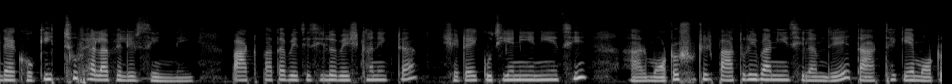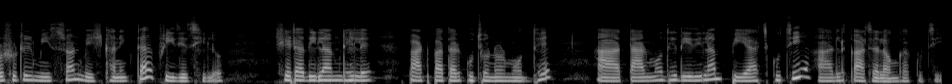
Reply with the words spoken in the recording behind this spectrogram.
দেখো, কিচ্ছু ফেলাফেলির সিন নেই। পাট পাতা বেঁচেছিল বেশ খানিকটা, সেটাই কুচিয়ে নিয়ে নিয়েছি। আর মটরশুঁটির পাতুরি বানিয়েছিলাম যে, তার থেকে মটরশুঁটির মিশ্রণ বেশ খানিকটা ফ্রিজে ছিল। সেটা দিলাম ঢেলে পাট পাতার কুচোনোর মধ্যে। আর তার মধ্যে দিয়ে দিলাম পেঁয়াজ কুচি আর কাঁচা লঙ্কা কুচি।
